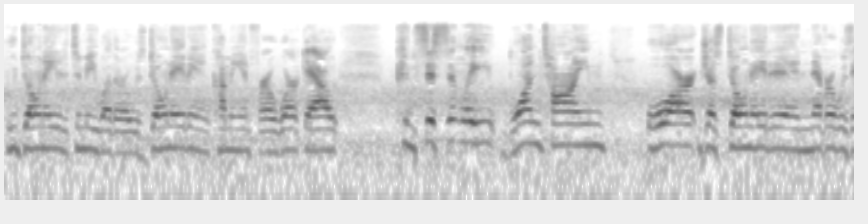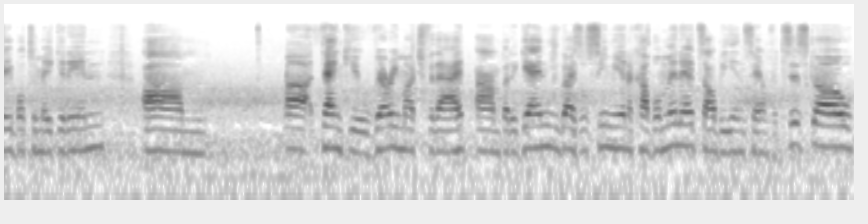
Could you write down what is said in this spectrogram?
who donated to me, whether it was donating and coming in for a workout consistently one time or just donated and never was able to make it in. Um, uh, thank you very much for that. Um, but again, you guys will see me in a couple minutes. I'll be in San Francisco.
